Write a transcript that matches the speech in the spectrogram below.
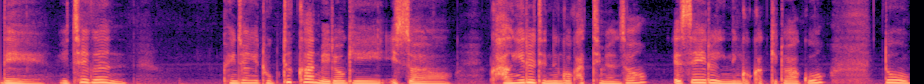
네, 이 책은 굉장히 독특한 매력이 있어요. 강의를 듣는 것 같으면서 에세이를 읽는 것 같기도 하고 또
